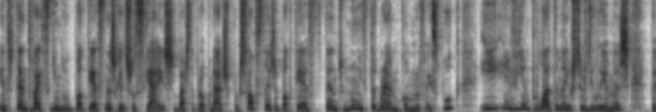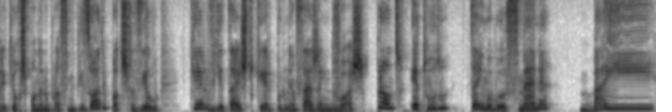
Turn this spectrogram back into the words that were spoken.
Entretanto, vai seguindo o podcast nas redes sociais. Basta procurares por Salve Seja Podcast, tanto no Instagram como no Facebook, e envia-me por lá também os teus dilemas para que eu responda no próximo episódio. Podes fazê-lo quer via texto, quer por mensagem de voz. Pronto, é tudo. Tenha uma boa semana. Bye!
